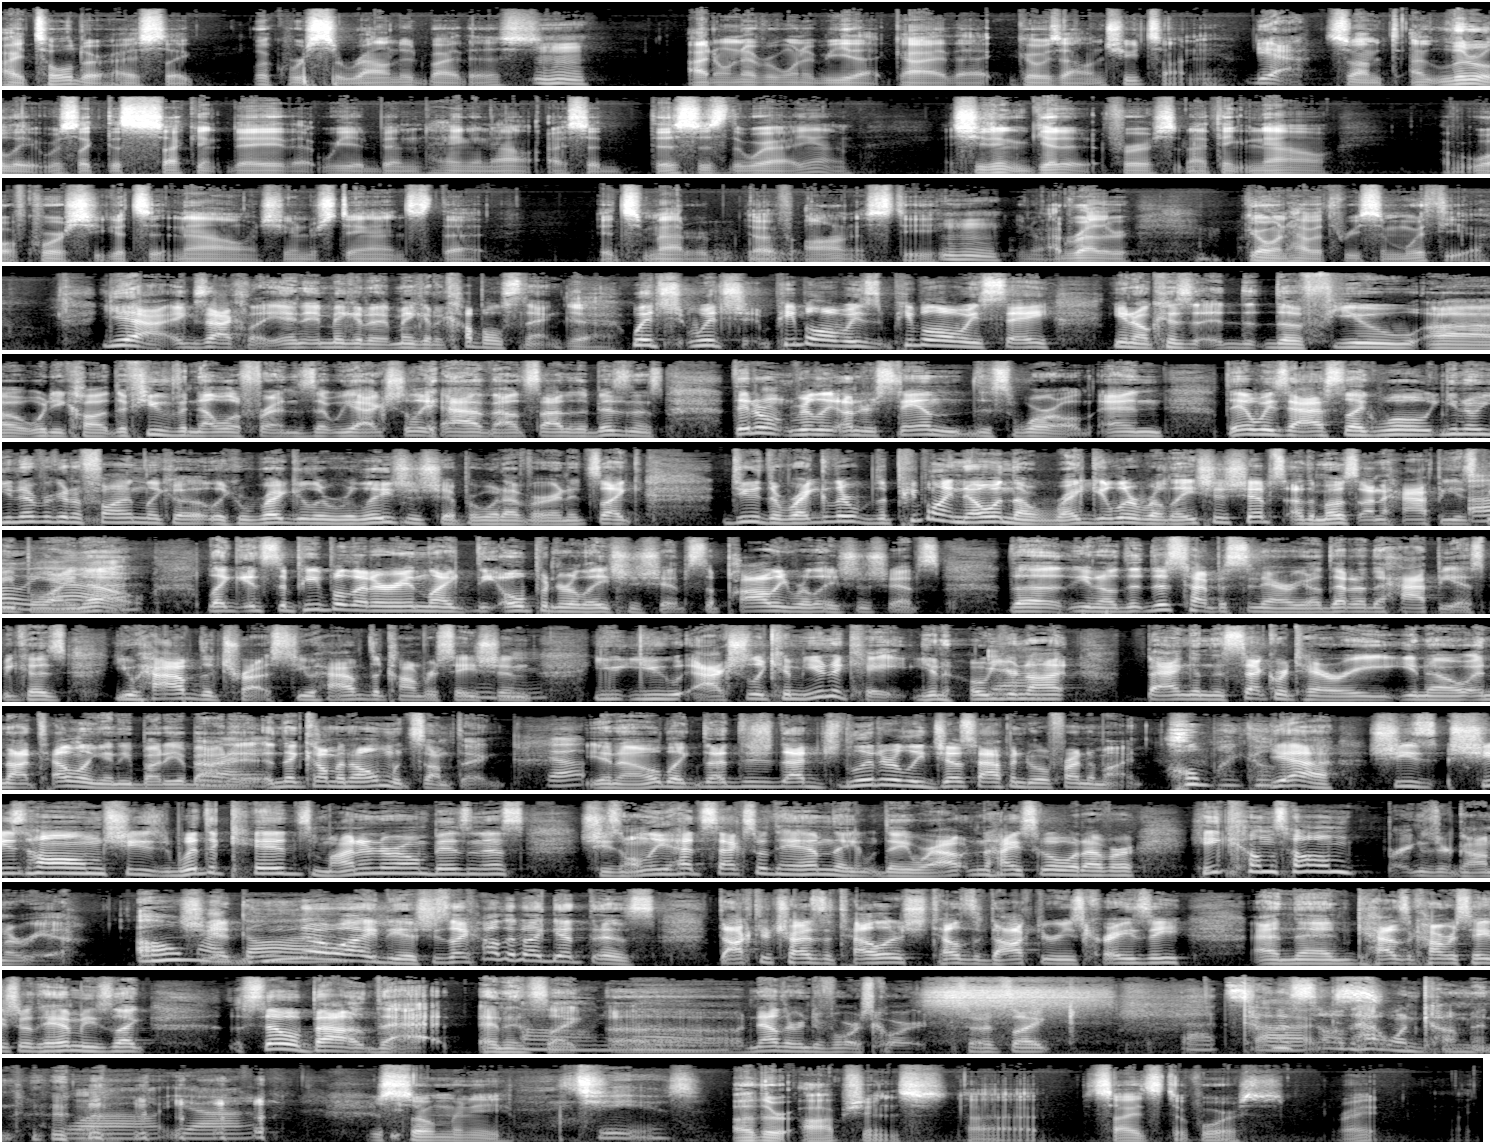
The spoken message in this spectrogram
I told her, I was like, look, we're surrounded by this. Mm-hmm. I don't ever want to be that guy that goes out and cheats on you. Yeah. So I'm I, literally, it was like the second day that we had been hanging out. I said, this is the way I am. And she didn't get it at first. And I think now, well, of course, she gets it now and she understands that it's a matter of, of honesty. Mm-hmm. You know, I'd rather go and have a threesome with you Yeah, exactly, and it make it a, make it a couples thing. Yeah. which which people always people always say, you know, because the, the few uh, what do you call it, the few vanilla friends that we actually have outside of the business, they don't really understand this world, and they always ask like, well, you know, you're never gonna find like a like a regular relationship or whatever, and it's like, dude, the regular the people I know in the regular relationships are the most unhappiest Oh, people I know. Like it's the people that are in like the open relationships, the poly relationships, the you know the, this type of scenario that are the happiest because you have the trust, you have the conversation, you you actually communicate. You know, Mm-hmm. Yeah. you're not banging the secretary, you know, and not telling anybody about it, and then coming home with something. Yeah, You know, like that. That literally just happened to a friend of mine. Oh my god. Yeah, she's she's home. She's with the kids, minding her own business. She's only had sex with him. They they were out in high school, whatever. He comes home, brings her gonorrhea. Oh She my had god. no idea. She's like, "How did I get this?" Doctor tries to tell her. She tells the doctor he's crazy, and then has a conversation with him. He's like, "So about that," and it's like, "Uh." Now they're in divorce court. So it's like, that kind of sucks. saw that one coming. Wow. Yeah. There's so many Jeez. other options uh, besides divorce, right?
